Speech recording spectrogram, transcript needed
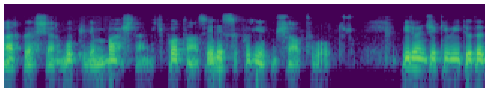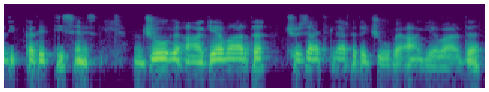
Arkadaşlar bu pilin başlangıç potansiyeli 0.76 volttur. Bir önceki videoda dikkat ettiyseniz Cu ve Ag vardı. Çözeltilerde de Cu ve Ag vardı.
